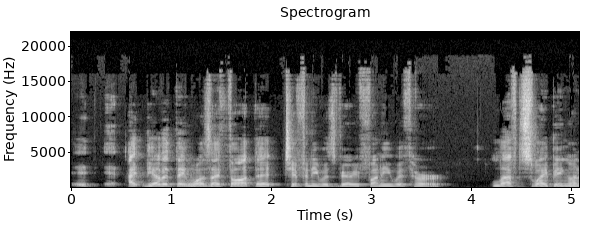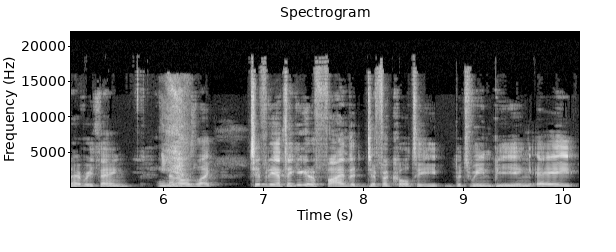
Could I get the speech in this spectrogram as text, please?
It, it, I, the other thing was, I thought that Tiffany was very funny with her left swiping on everything. And I was like, Tiffany, I think you're going to find the difficulty between being a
